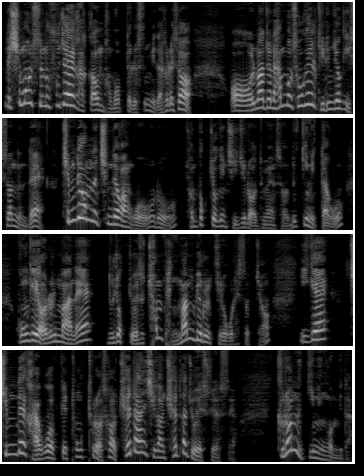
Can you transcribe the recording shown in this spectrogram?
근데 시몬스는 후자에 가까운 방법들을 씁니다. 그래서 어, 얼마 전에 한번 소개를 드린 적이 있었는데 침대 없는 침대 광고로 전폭적인 지지를 얻으면서 느낌 있다고 공개 열흘 만에 누적 조회수 1100만 뷰를 기록을 했었죠. 이게 침대 가구 업계 통틀어서 최단 시간 최다 조회수였어요. 그런 느낌인 겁니다.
